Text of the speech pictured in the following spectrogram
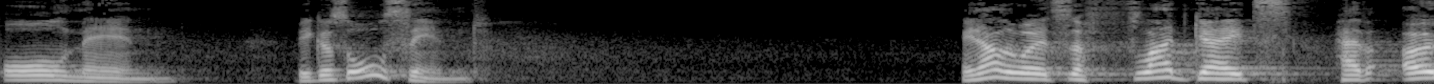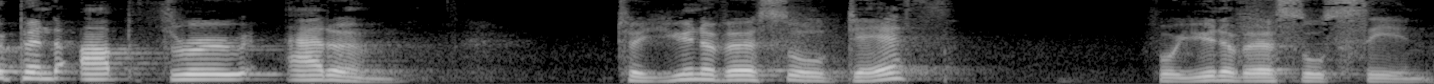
all men because all sinned. In other words, the floodgates have opened up through Adam to universal death for universal sin.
